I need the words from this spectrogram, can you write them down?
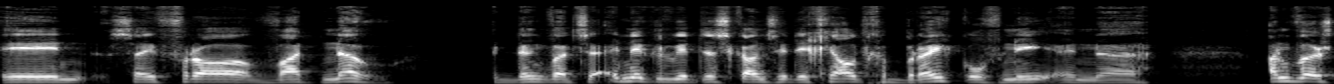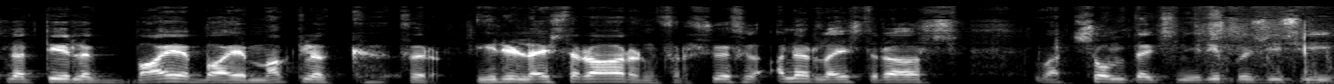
en sy vra wat nou? Ek dink wat sy eintlik weet is kan sy die geld gebruik of nie en uh antwoord natuurlik baie baie maklik vir hierdie luisteraar en vir soveel ander luisteraars wat soms in hierdie posisie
